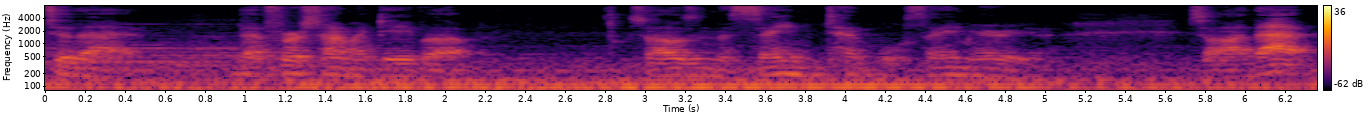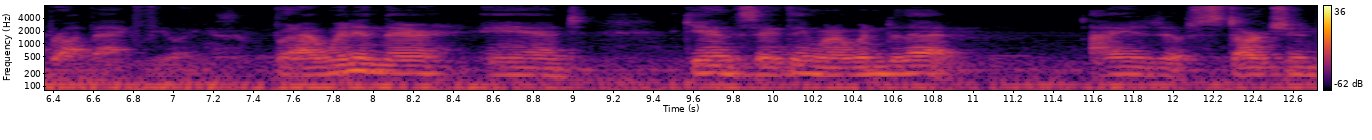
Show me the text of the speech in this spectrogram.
to that that first time I gave up. So I was in the same temple, same area. So I, that brought back feelings. But I went in there, and again, the same thing. When I went into that, I ended up starching.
